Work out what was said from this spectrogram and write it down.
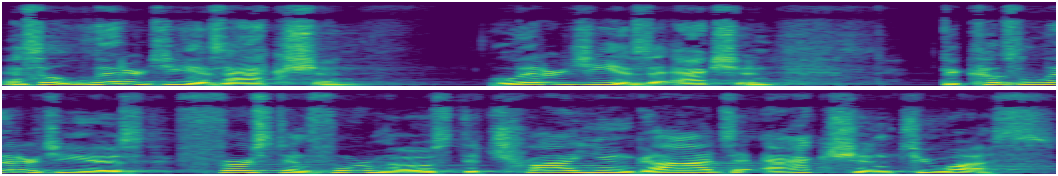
And so liturgy is action. Liturgy is action because liturgy is first and foremost the triune God's action to us.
